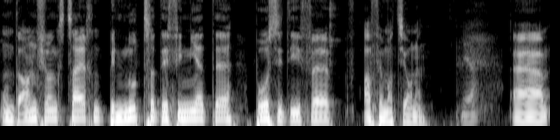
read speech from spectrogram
unter Anführungszeichen, benutzerdefinierte positive Affirmationen. Ja. Ähm,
